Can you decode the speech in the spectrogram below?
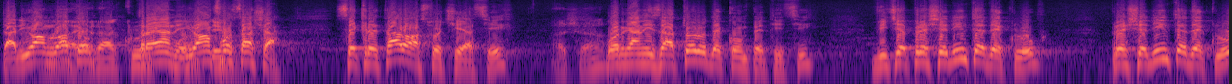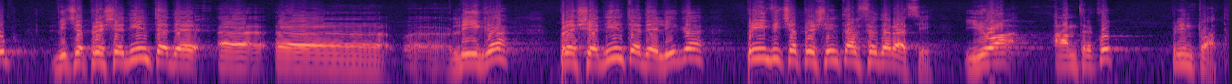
Dar eu am Da, era luat-o club trei ani. Eu am sportiv. fost așa, secretarul asociației, Așa? organizatorul de competiții, vicepreședinte de club, președinte de club, vicepreședinte de uh, uh, uh, ligă, președinte de ligă, prim vicepreședinte al federației. Eu a- am trecut prin toate.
